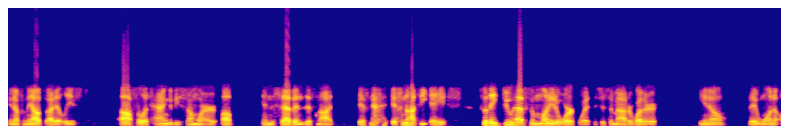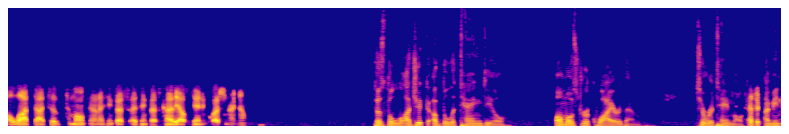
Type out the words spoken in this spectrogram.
you know, from the outside at least, uh, for Letang to be somewhere up in the sevens, if not if if not the eights. So they do have some money to work with. It's just a matter of whether, you know, they want to allot that to, to Malkin. I think that's I think that's kind of the outstanding question right now. Does the logic of the Letang deal almost require them to retain Malkin? A- I mean,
